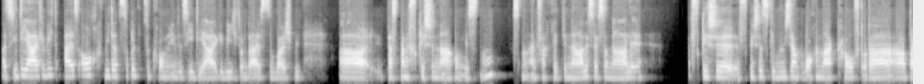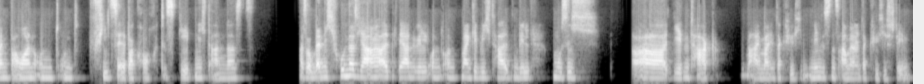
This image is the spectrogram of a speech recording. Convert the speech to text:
als Idealgewicht, als auch wieder zurückzukommen in das Idealgewicht. Und da ist zum Beispiel äh, dass man frische Nahrung isst, ne? dass man einfach regionale, saisonale, frische, frisches Gemüse am Wochenmarkt kauft oder äh, beim Bauern und, und viel selber kocht. Es geht nicht anders. Also wenn ich 100 Jahre alt werden will und, und mein Gewicht halten will, muss ich äh, jeden Tag einmal in der Küche, mindestens einmal in der Küche stehen.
